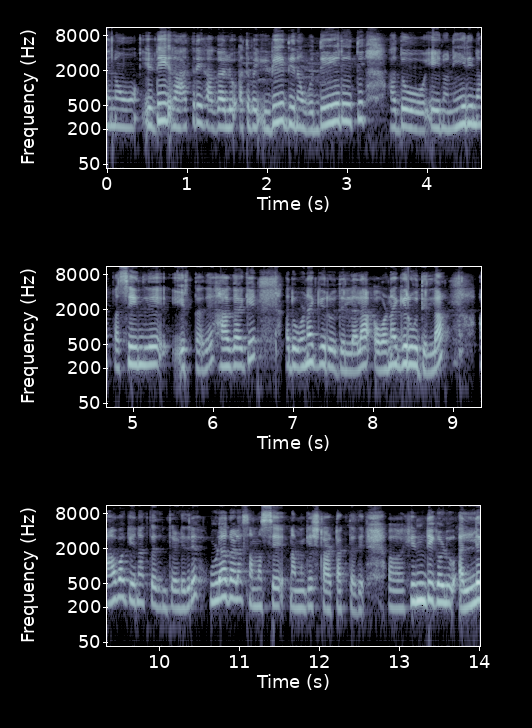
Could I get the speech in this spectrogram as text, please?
ಏನು ಇಡೀ ರಾತ್ರಿ ಹಗಲು ಅಥವಾ ಇಡೀ ದಿನ ಒಂದೇ ರೀತಿ ಅದು ಏನು ನೀರಿನ ಪಸೆಯಿಂದಲೇ ಇರ್ತದೆ. ಹಾಗಾಗಿ ಅದು ಒಣಗಿರುವುದಿಲ್ಲಲ್ಲ, ಒಣಗಿರುವುದಿಲ್ಲ. ಆವಾಗ ಏನಾಗ್ತದೆ ಅಂತ ಹೇಳಿದರೆ ಹುಳಗಳ ಸಮಸ್ಯೆ ನಮಗೆ ಸ್ಟಾರ್ಟ್ ಆಗ್ತದೆ. ಹಿಂಡಿಗಳು ಅಲ್ಲೇ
